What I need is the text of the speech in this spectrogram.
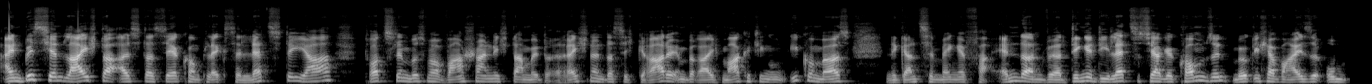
ein bisschen leichter als das sehr komplexe letzte Jahr. Trotzdem müssen wir wahrscheinlich damit rechnen, dass sich gerade im Bereich Marketing und E-Commerce eine ganze Menge verändern wird. Dinge, die letztes Jahr gekommen sind, möglicherweise um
